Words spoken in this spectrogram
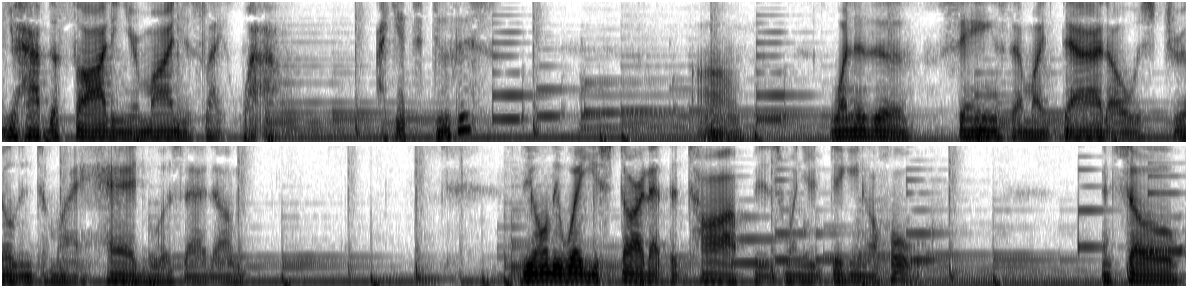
you have the thought in your mind is like, wow, I get to do this? Um, one of the sayings that my dad always drilled into my head was that um, the only way you start at the top is when you're digging a hole. And so,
